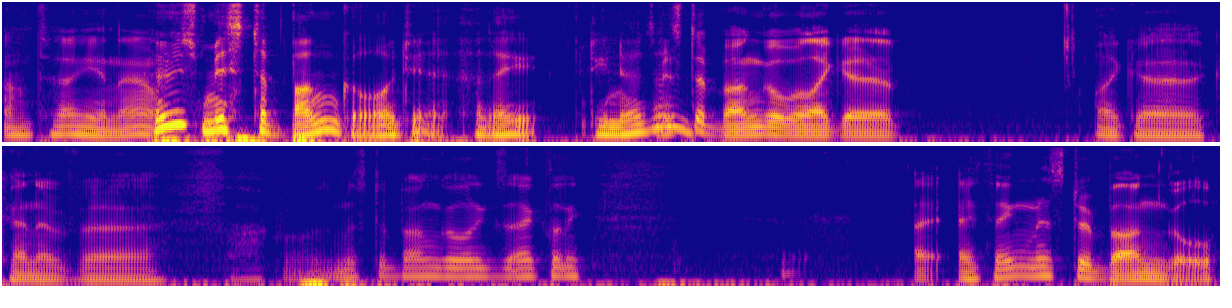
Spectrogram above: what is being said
I'll tell you now. Who's Mr. Bungle? Do you, are they? Do you know them? Mr. Bungle, like a, like a kind of uh, fuck. What was Mr. Bungle exactly? I I think Mr. Bungle.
